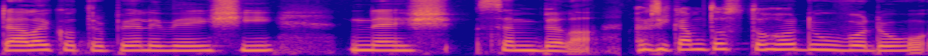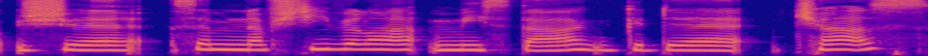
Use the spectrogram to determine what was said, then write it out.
daleko trpělivější, než jsem byla. Říkám to z toho důvodu, že jsem navštívila místa, kde čas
